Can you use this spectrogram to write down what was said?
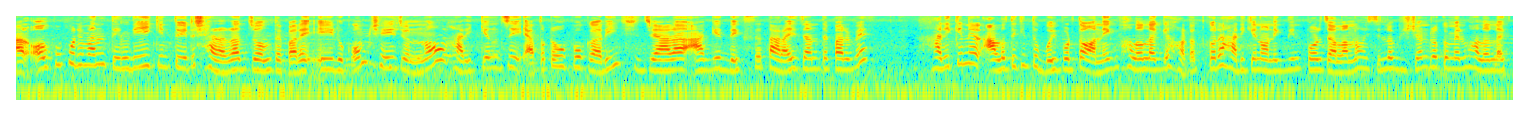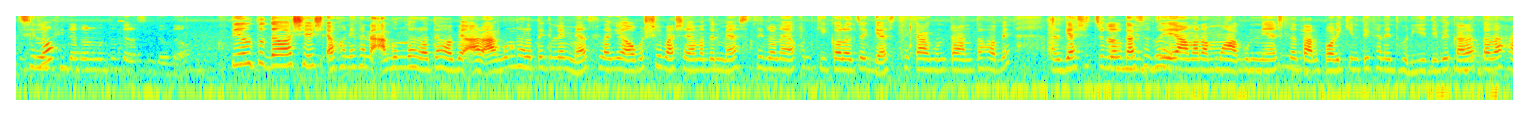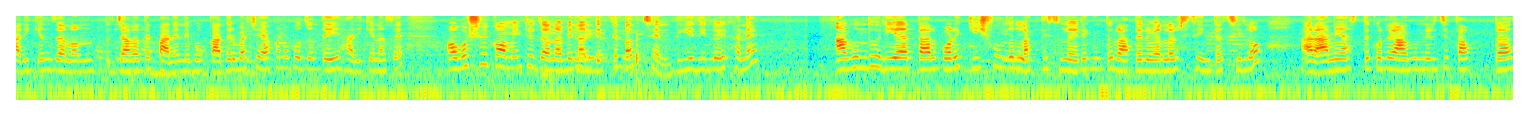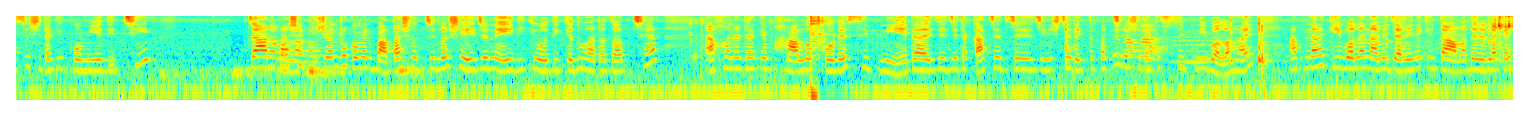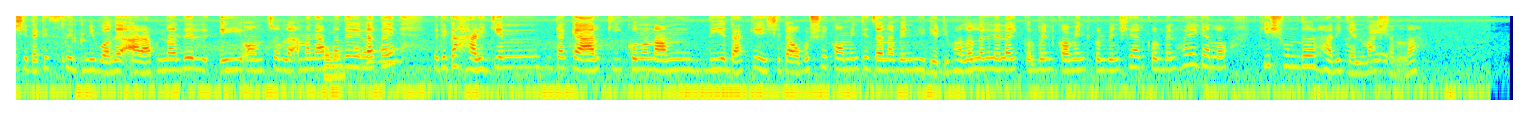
আর অল্প পরিমাণ তেল দিয়েই কিন্তু এটা সারা রাত জ্বলতে পারে এই রকম সেই জন্য হারিকেন যে এতটা উপকারী যারা আগে দেখছে তারাই জানতে পারবে। হারিকেনের আলোতে কিন্তু বই পড়তে অনেক ভালো লাগে। হঠাৎ করে হারিকেন অনেক দিন পর জ্বালানো হয়েছিল ভীষণ রকমের ভালো লাগছিল। তেল তেল তো দেওয়া শেষ এখন এখানে আগুন ধরাতে হবে। আর আগুন ধরাতে গেলে ম্যাচ লাগে অবশ্যই বাসায় আমাদের ম্যাচ ছিল না। এখন কি করা যায়? গ্যাস থেকে আগুনটা আনতে হবে। আর গ্যাসের চুলার কাছে যে আমার আম্মু আগুন নিয়ে আসলো তারপরে কিন্তু এখানে ধরিয়ে দিবে। কারা কারা হারিকেন জ্বালান জ্বালাতে পারেন এবং কাদের বাসায় এখনও পর্যন্ত এই হারিকেন আছে অবশ্যই কমেন্টে জানাবেন। আর দেখতে পাচ্ছেন দিয়ে দিল এখানে। আগুন ধরিয়া আর তারপরে কি সুন্দর লাগতেছিল এটা কিন্তু রাতের বেলার সিনটা ছিল। আর আমি আস্তে করে আগুনের যে তাপটা আছে সেটাকে কমিয়ে দিচ্ছি। চারপাশে ভীষণ রকমের বাতাস হচ্ছিল সেই জন্য এইদিকে ওদিকে ধোয়াটা যাচ্ছে। এখন এটাকে ভালো করে সিপনি এটা এই যে যেটা কাচের যে জিনিসটা দেখতে পাচ্ছেন সেটাকে সিপনি বলা হয়। আপনারা কি বলেন আমি জানি না কিন্তু আমাদের এলাকায় সেটাকে সিপনি বলে। আর আপনাদের এই অঞ্চলে মানে আপনাদের এলাকায় এটাকে হারিকেনটাকে আর কি কোনো নাম দিয়ে ডাকে সেটা অবশ্যই কমেন্টে জানাবেন। ভিডিওটি ভালো লাগলে লাইক করবেন, কমেন্ট করবেন, শেয়ার করবেন। হয়ে গেল। কি সুন্দর হারিকেন মার্শাল্লাহ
